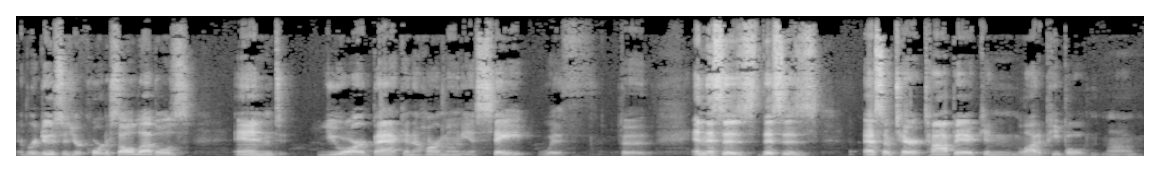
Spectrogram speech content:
it reduces your cortisol levels, and you are back in a harmonious state with the. And this is this is esoteric topic, and a lot of people um,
